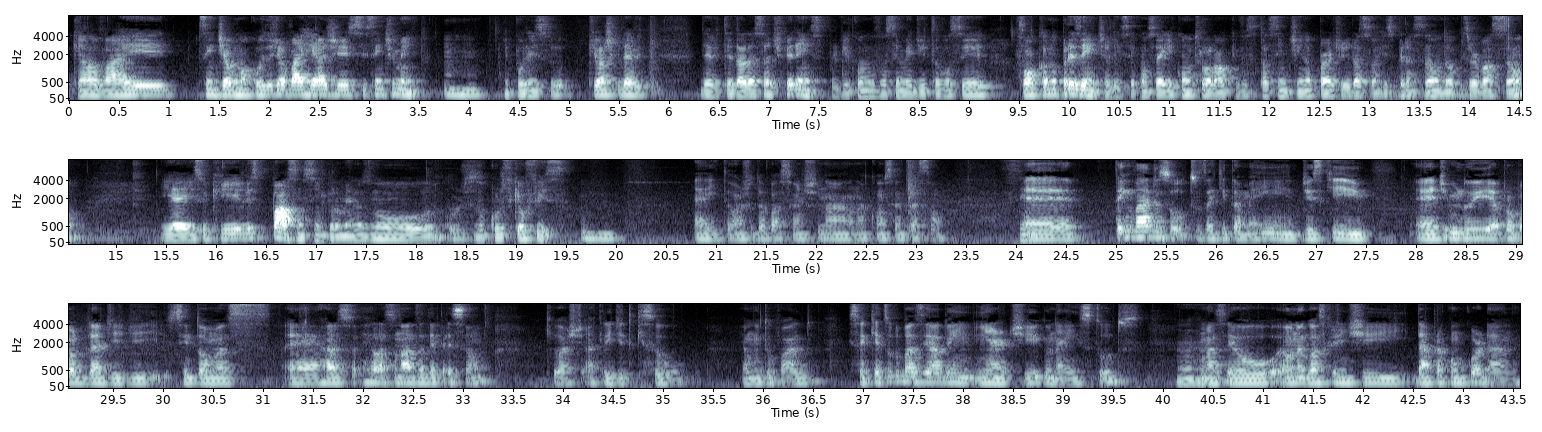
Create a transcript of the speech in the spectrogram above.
que ela vai sentir alguma coisa já vai reagir a esse sentimento. Uhum. E por isso que eu acho que deve, deve ter dado essa diferença. Porque quando você medita, você foca no presente ali. Você consegue controlar o que você está sentindo a partir da sua respiração, da observação. E é isso que eles passam, assim, pelo menos no, No curso. no curso que eu fiz. Uhum. É, então ajuda bastante na, na concentração. Sim. É, tem vários outros aqui também. Diz que é, diminui a probabilidade de sintomas é, relacion- relacionados à depressão, que eu acho, acredito que isso é muito válido. Isso aqui é tudo baseado em, em artigo, né, em estudos, Uhum. mas eu, é um negócio que a gente dá pra concordar, né?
